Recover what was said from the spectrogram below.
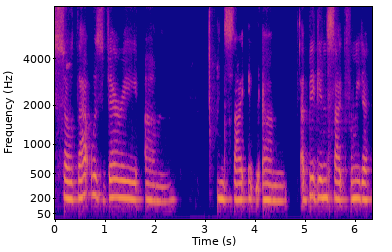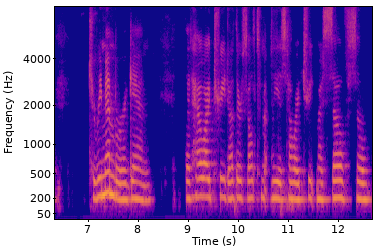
So that was very um, insight, um, a big insight for me to to remember again that how I treat others ultimately is how I treat myself. So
